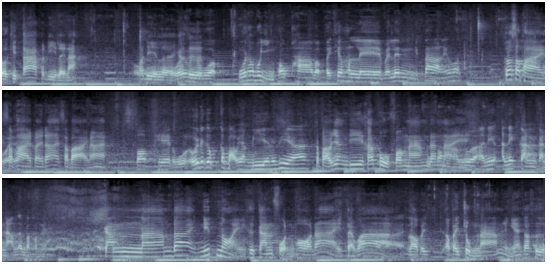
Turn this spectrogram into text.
ตัวกีตาร์พอดีเลยนะ พอดีเลยก็คือดูแบบอู้ถ้าผู้หญิงพกพาแบบไปเที่ยวทะเลไปเล่นกีตาร์นี่ก็ก็สะพายสวยสะพายไปได้สบายมากซอฟต์เคสโอ้โหเอ้ยนี่ก็กระเป๋าอย่างดีนะพี่นะกระเป๋าอย่างดีครับบุฟองน้ำด้านในด้วยอันนี้อันนี้กันกันน้ำได้ปะครับเนี่ย กันน้ำได้นิดหน่อยคือกันฝนพอได้ แต่ว่าได้เราไปเอาไปจุ่มน้ำอย่างเงี้ยก็คือ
